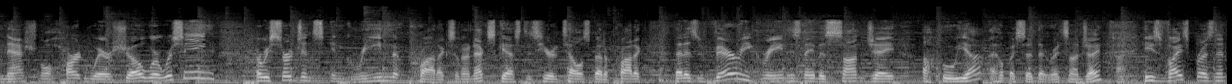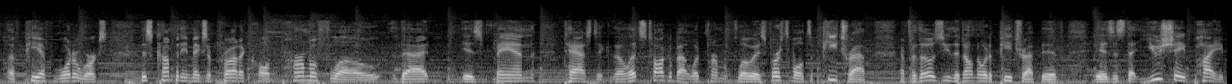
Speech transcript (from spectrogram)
National Hardware Show, where we're seeing a resurgence in green products. And our next guest is here to tell us about a product that is very green. His name is Sanjay Ahuja. I hope I said that right, Sanjay. He's vice president of PF Waterworks. This company makes a product called Permaflow that is fantastic. Now, let's talk about what Permaflow is. First of all, it's a P trap. And for those of you that don't know what a P trap is, is it's that U shaped pipe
